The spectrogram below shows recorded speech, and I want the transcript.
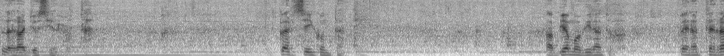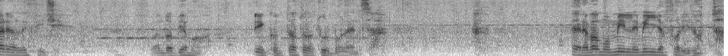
La radio si è rotta. Persi i contatti. Abbiamo virato per atterrare alle Figi. Quando abbiamo incontrato la turbolenza, eravamo mille miglia fuori rotta.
